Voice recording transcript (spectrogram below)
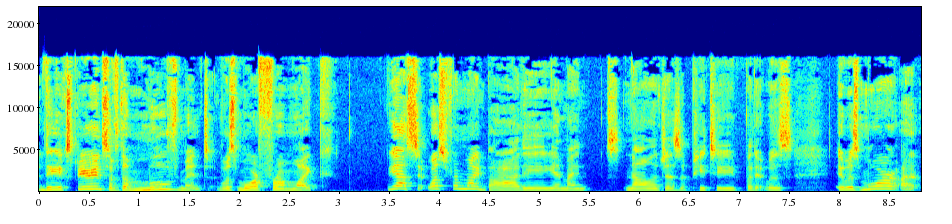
the experience of the movement was more from like yes it was from my body and my knowledge as a pt but it was it was more I,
